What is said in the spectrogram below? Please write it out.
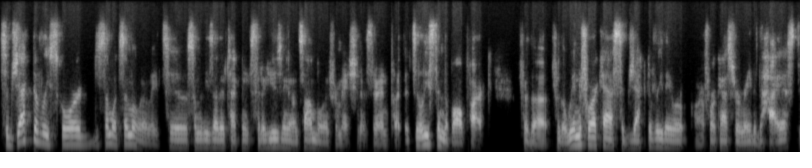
subjectively scored somewhat similarly to some of these other techniques that are using ensemble information as their input. It's at least in the ballpark. For the for the wind forecast, subjectively, they were our forecasts were rated the highest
